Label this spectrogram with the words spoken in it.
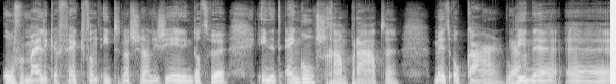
onvermijdelijk effect van internationalisering. Dat we in het Engels gaan praten met elkaar Ja. binnen, eh,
